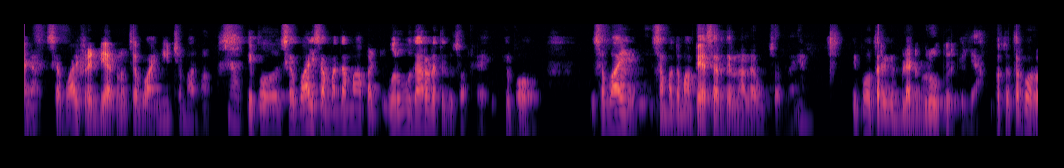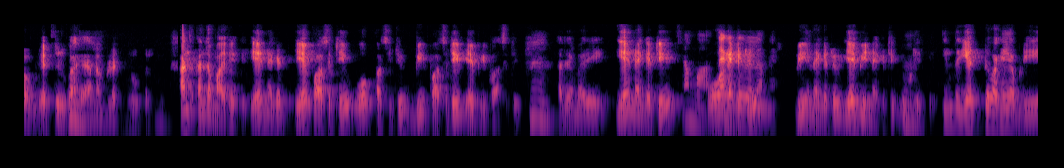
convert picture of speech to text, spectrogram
ஏன்னா செவ்வாய் ஃப்ரெண்ட்லியா இருக்கணும் செவ்வாய் நீச்சமா இருக்கணும். இப்போ செவ்வாய் சம்பந்தமா பட் ஒரு உதாரணத்துக்கு சொல்றேன். இப்போ செவ்வாய் சம்மந்தமாக பேசுறதுனால சொல்கிறேன் இப்போ ஒருத்தருக்கு பிளட் குரூப் இருக்கு இல்லையா? ஒருத்தருக்கு ஒரு எட்டு வகையான பிளட் குரூப் இருக்கு. அந்த அந்த மாதிரி இருக்கு. A negative A positive O positive B positive AB positive. அதே மாதிரி A negative O negative B negative AB negative இப்படி இருக்கு இந்த எட்டு வகை அப்படியே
